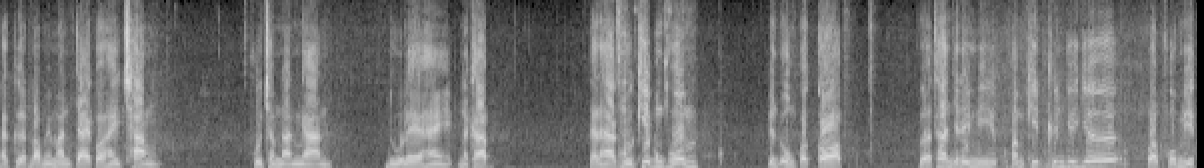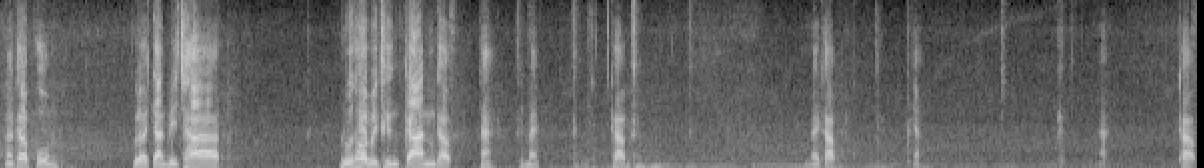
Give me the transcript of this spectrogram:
ถ้าเกิดเราไม่มั่นใจก็ให้ช่างผู้ชำนาญงานดูแลให้นะครับ แต่หากดูคลิปของผมเป็นองค์ประกอบ เพื่อท่านจะได้มีความคิดขึ้นเยอะๆกว่าผมอีกนะครับ ผมเพื่ออาจารย์ปีชา รู้เท่าไม่ถึงการครับนะเห็นไหมครับเห็นไหมครับเนี่ยอะครับ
